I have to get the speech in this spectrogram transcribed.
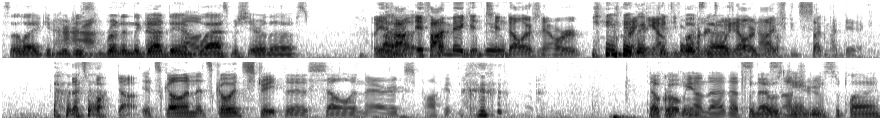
So like, if you're just running the nah, goddamn doubt. blast machine or the, I mean, if, don't I'm, if I'm making ten dollars an hour you make cranking like out fifty four bucks an hundred hour. twenty dollar Spyderco. knives, you can suck my dick. That's fucked up. It's going. It's going straight to sell in Eric's pocket. Don't quote me on that. That's The that's nose not candy true. supply.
